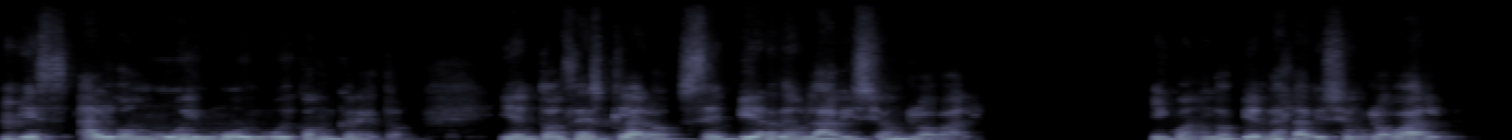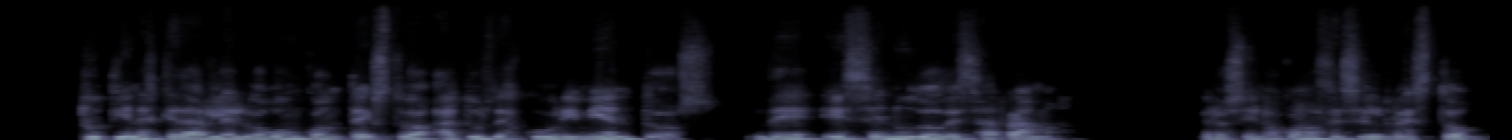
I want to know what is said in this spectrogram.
Hmm. Es algo muy, muy, muy concreto. Y entonces, claro, se pierde la visión global. Y cuando pierdes la visión global, tú tienes que darle luego un contexto a, tus descubrimientos de ese nudo de esa rama. Pero si no conoces el resto,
